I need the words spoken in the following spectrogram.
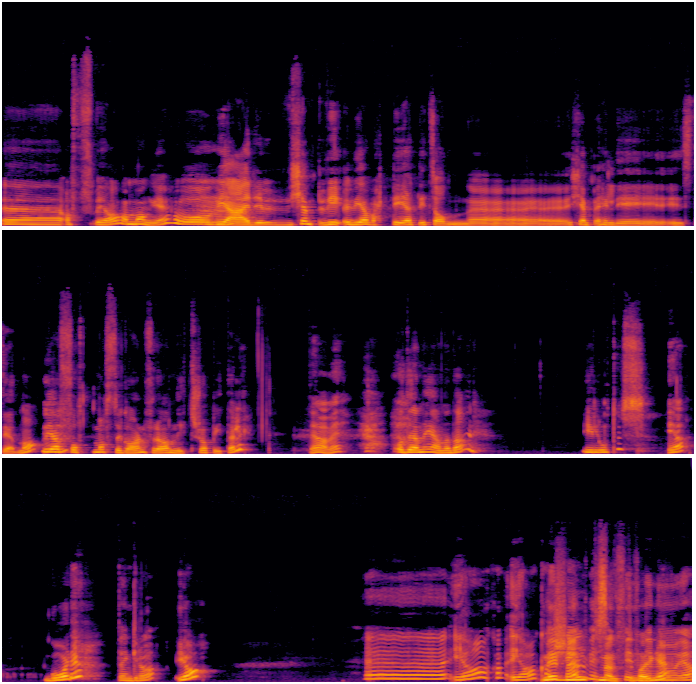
Uh, av, ja, av mange. Og vi Mhm. er kjempe... Vi, vi har vært i et litt sånn uh, kjempeheldig sted nå. Vi har Mhm. fått masse garn fra Knitshop Italy. Det har vi. Og den ene der i Lotus? Ja. Går det? Den grå? Ja. Eh, ja, ka ja, Med hvit mønsterfarge? Noe, ja,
